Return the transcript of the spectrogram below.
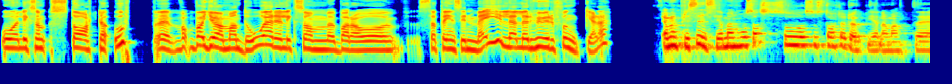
och liksom starta upp, eh, vad gör man då? Är det liksom bara att sätta in sin mail eller hur funkar det? Ja men precis, ja, men hos oss så, så startar du upp genom att eh,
